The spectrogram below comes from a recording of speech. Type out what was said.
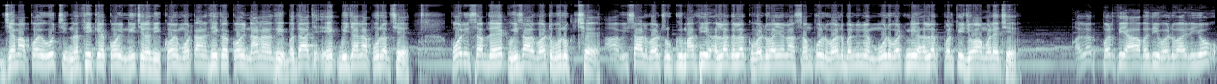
જેમાં કોઈ ઉચ્ચ નથી કે કોઈ નીચ નથી, કોઈ મોટા નથી કે કોઈ નાના નથી, બધા જ એકબીજાના પૂરક છે. કોળી શબ્દ એક વિશાળ વટવૃક્ષ છે. આ વિશાળ વટવૃક્ષમાંથી અલગ અલગ વડવાઈઓના સંપૂર્ણ વડ બનીને મૂળ વટની અલગ પડતી જોવા મળે છે. અલગ પડતી આ બધી વડવાઈઓ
